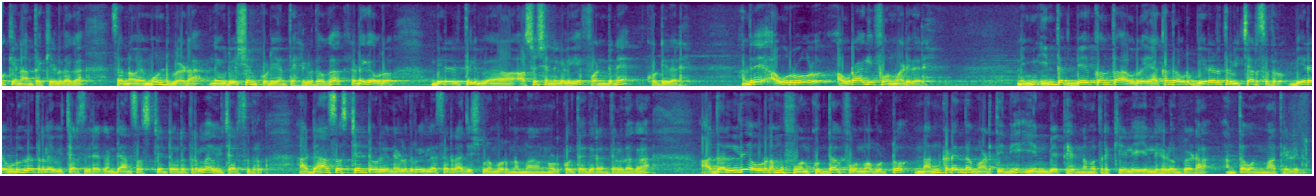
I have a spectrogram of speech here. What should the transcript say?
ಓಕೆನಾ ಅಂತ ಕೇಳಿದಾಗ, ಸರ್, ನಾವು ಅಮೌಂಟ್ ಬೇಡ, ನೀವು ರೇಷನ್ ಕೊಡಿ ಅಂತ ಹೇಳಿದಾಗ, ಕಡೆಗೆ ಅವರು ಬೇರೆ ರೀತಿಯಲ್ಲಿ ಅಸೋಸಿಯೇಷನ್ಗಳಿಗೆ ಫಂಡನ್ನೇ ಕೊಟ್ಟಿದ್ದಾರೆ. ಅಂದರೆ ಅವರು, ಅವರಾಗಿ ಫೋನ್ ಮಾಡಿದ್ದಾರೆ. ನಿಮ್ಗೆ ಇಂಥದ್ದು ಬೇಕು ಅಂತ ಅವರು, ಯಾಕಂದ್ರೆ ಅವರು ಬೇರೆಯವ್ರ ಹತ್ರ ವಿಚಾರಿಸಿದ್ರು. ಬೇರೆ ಹುಡುಗರ ಹತ್ರ ವಿಚಾರಿಸಿದ್ರು. ಯಾಕಂದ್ರೆ ಡ್ಯಾನ್ಸ್ ಅಸಿಸ್ಟೆಂಟ್ ಅವ್ರ ಹತ್ರ ಎಲ್ಲ ವಿಚಾರಿಸಿದ್ರು. ಆ ಡ್ಯಾನ್ಸ್ ಅಸಿಸ್ಟೆಂಟ್ ಅವ್ರು ಏನು ಹೇಳಿದ್ರು, ಇಲ್ಲ ಸರ್, ರಾಜೇಶ್ ಬ್ರಹ್ಮ ಅವರು ನಮ್ಮ ನೋಡ್ಕೊಳ್ತಾ ಇದ್ದಾರೆ ಅಂತ ಹೇಳಿದಾಗ ಅದಲ್ಲದೆ ಅವ್ರು ನಮಗೆ ಫೋನ್ ಖುದ್ದಾಗಿ ಫೋನ್ ಮಾಡಿಬಿಟ್ಟು ನನ್ನ ಕಡೆಯಿಂದ ಮಾಡ್ತೀನಿ, ಏನು ಬೇಕು ನಮ್ಮ ಹತ್ರ ಕೇಳಿ, ಎಲ್ಲಿ ಹೇಳೋದು ಬೇಡ ಅಂತ ಒಂದು ಮಾತು ಹೇಳಿದರು.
